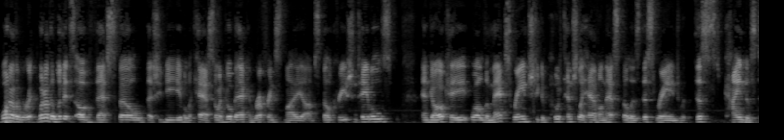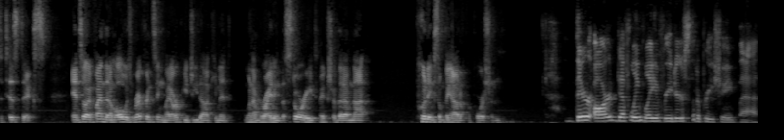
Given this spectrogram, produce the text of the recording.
What are the what are the limits of that spell that she'd be able to cast? So I'd go back and reference my um, spell creation tables and go, okay, well, the max range she could potentially have on that spell is this range with this kind of statistics. And so I find that I'm always referencing my RPG document when I'm writing the story to make sure that I'm not putting something out of proportion. there are definitely plenty of readers that appreciate that,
